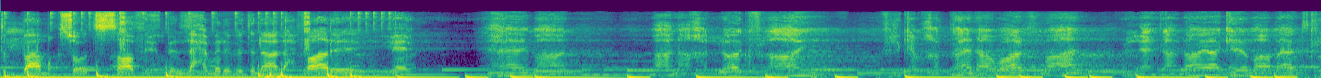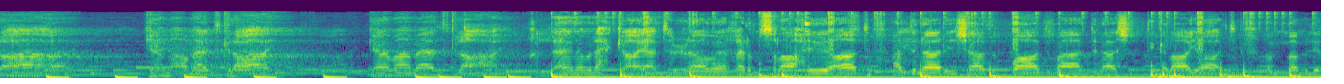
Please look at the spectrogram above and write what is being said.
تبع مقصود الصافي باللحم بدنا الحفاري. هاي مان معنا خلوك فلاي في الكم خطينا وولف مان وليت عنايا كيما مات كلاي كيما مات كلاي كيما مات كلاي خلينا من الراوي غير مصلاحيات. عندنا ريشة ضباط ما عندناش الذكريات أما ملي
